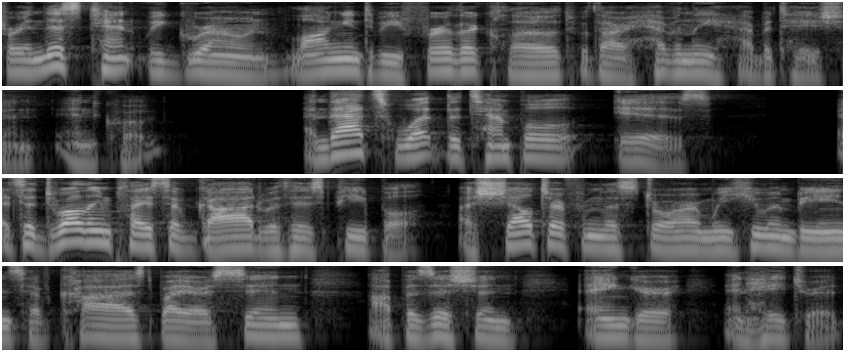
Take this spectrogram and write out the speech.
For in this tent we groan, longing to be further clothed with our heavenly habitation. End quote. And that's what the temple is. It's a dwelling place of God with his people, a shelter from the storm we human beings have caused by our sin, opposition, anger, and hatred.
